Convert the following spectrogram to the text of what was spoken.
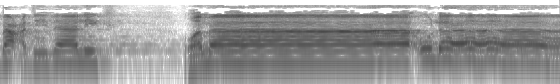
بعد ذلك؟ وما اولئك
